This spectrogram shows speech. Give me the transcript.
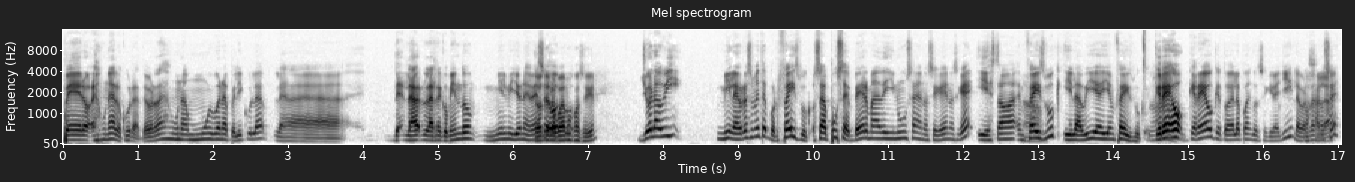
Pero es una locura, de verdad es una muy buena película. La, de- la, la recomiendo mil millones de veces. ¿Dónde lo O- podemos conseguir? Yo la vi milagrosamente por Facebook. O sea, puse ver Madinusa, no sé qué, no sé qué, y estaba en Ah. Facebook y la vi ahí en Facebook. Ah. Creo, creo que todavía la pueden conseguir allí, la verdad Ojalá. no sé.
